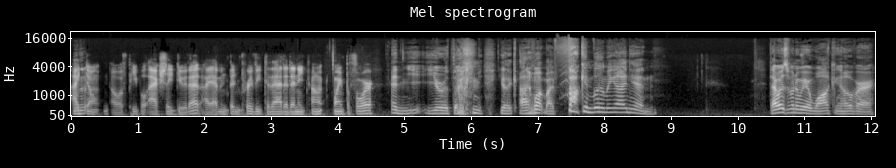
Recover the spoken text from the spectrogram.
I the- don't know if people actually do that. I haven't been privy to that at any point before. And you're throwing, you're like, I want my fucking blooming onion. That was when we were walking over,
